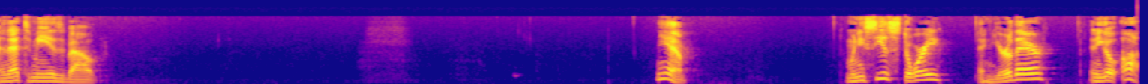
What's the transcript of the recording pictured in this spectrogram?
and that to me is about Yeah. When you see a story and you're there and you go, "Oh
